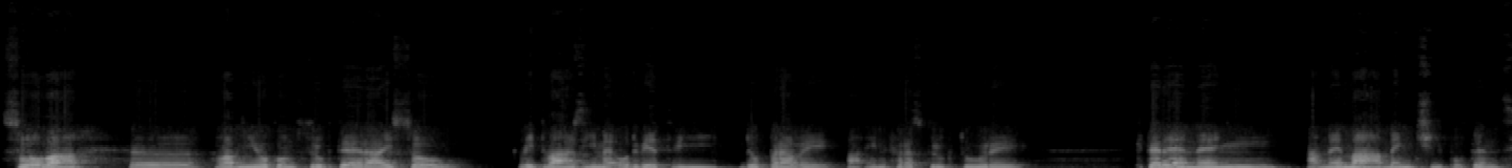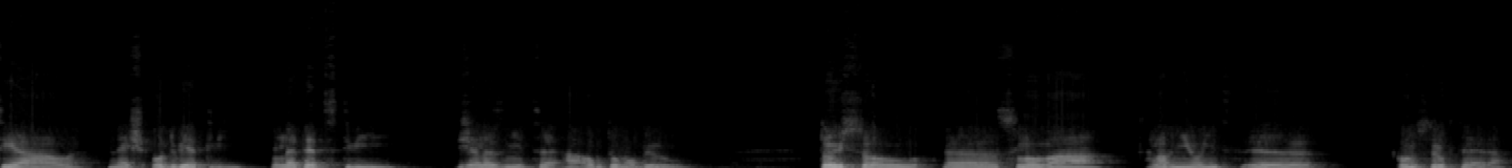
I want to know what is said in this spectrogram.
Slova eh, hlavního konstruktéra jsou vytváříme odvětví dopravy a infrastruktury které není a nemá menší potenciál než odvětví letectví, železnice a automobilů. To jsou e, slova hlavního e, konstruktéra.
